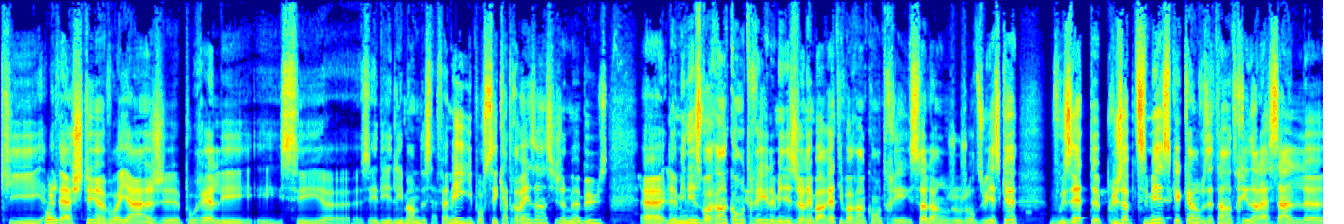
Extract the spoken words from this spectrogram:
qui Oui. avait acheté un voyage euh, pour elle et, et ses, euh, et les, les membres de sa famille pour ses 80 ans, si je ne m'abuse. Euh, le ministre va rencontrer, le ministre Jolin Barrette, il va rencontrer Solange aujourd'hui. Est-ce que vous êtes plus optimiste que quand vous êtes entré dans la salle euh,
